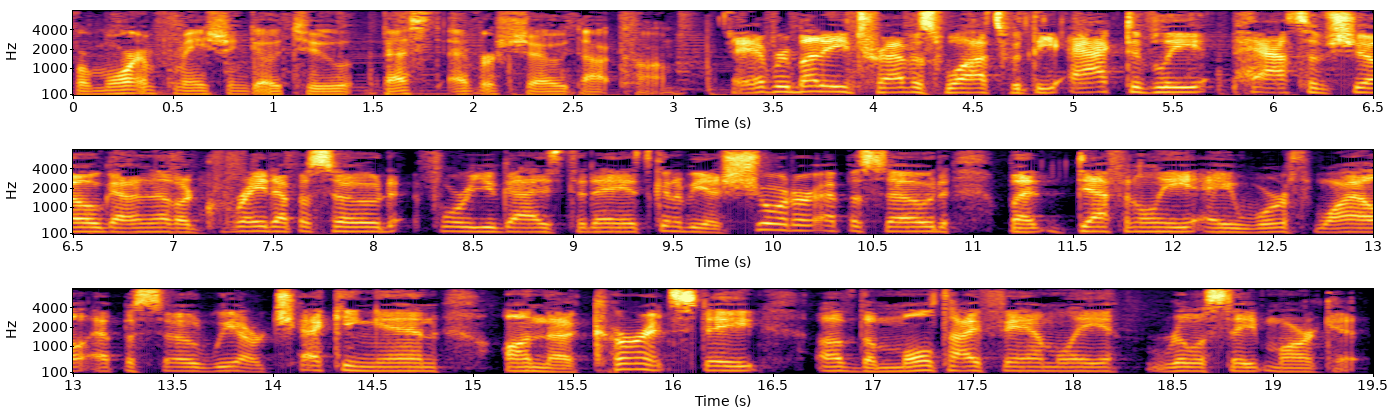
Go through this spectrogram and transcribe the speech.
For more information, go to bestevershow.com. Hey, everybody, Travis Watts with the Actively Passive Show. Got another great episode for you guys today. It's going to be a shorter episode, but definitely a worthwhile episode. We are checking in on the current state of the multifamily real estate market.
